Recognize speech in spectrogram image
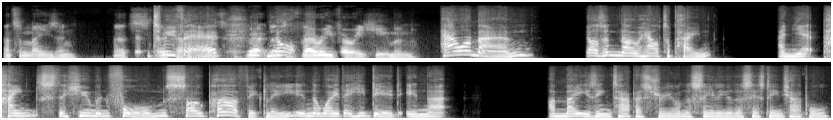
That's amazing. That's, to okay. be fair, that's, that's not very, very human. How a man doesn't know how to paint and yet paints the human forms so perfectly in the way that he did in that amazing tapestry on the ceiling of the Sistine Chapel,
